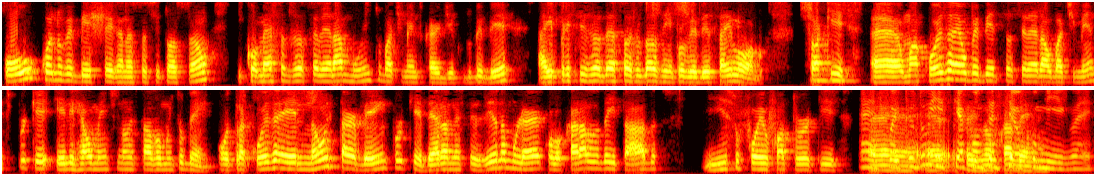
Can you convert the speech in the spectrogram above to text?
Ou quando o bebê chega nessa situação e começa a desacelerar muito o batimento cardíaco do bebê, aí precisa dessa ajudazinha para o bebê sair logo. Só que é, uma coisa é o bebê desacelerar o batimento porque ele realmente não estava muito bem. Outra coisa é ele não estar bem porque deram anestesia na mulher, colocaram ela deitada, e isso foi o fator que. É, foi tudo é, isso que aconteceu comigo. É.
